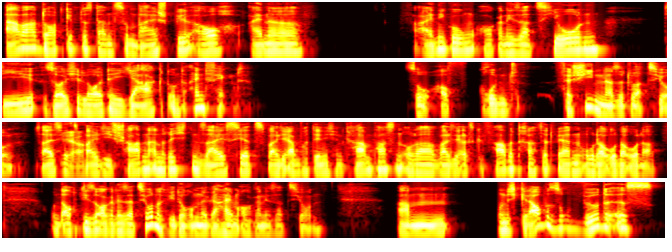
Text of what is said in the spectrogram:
aber dort gibt es dann zum Beispiel auch eine Vereinigung, Organisation, die solche Leute jagt und einfängt. So, aufgrund verschiedener Situationen. Sei es jetzt, ja. weil die Schaden anrichten, sei es jetzt, weil die einfach denen nicht in den Kram passen oder weil sie als Gefahr betrachtet werden oder, oder, oder. Und auch diese Organisation ist wiederum eine Geheimorganisation. Ähm, und ich glaube, so würde es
